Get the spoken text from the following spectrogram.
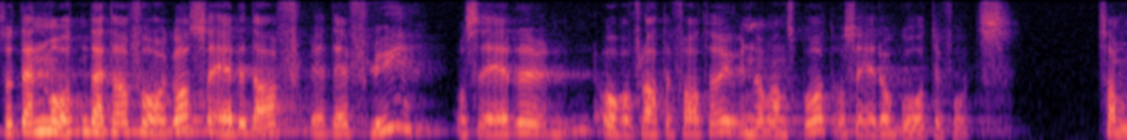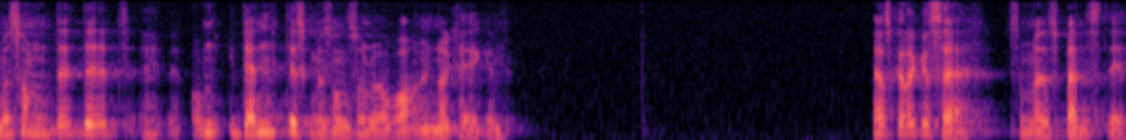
Så den måten dette har foregått, så er det da det er fly, og så er det overflatefartøy, undervannsbåt, og så er det å gå til fots. Samme som det, det identisk med sånn som det var under krigen. Her skal dere se, som er spenstig.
